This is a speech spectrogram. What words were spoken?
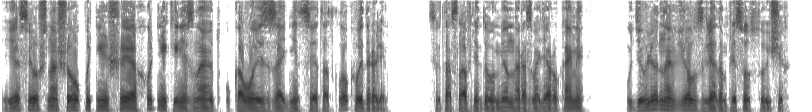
Если уж наши опытнейшие охотники не знают, у кого из задницы этот клок выдрали, Святослав, недоуменно разводя руками, удивленно ввел взглядом присутствующих.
